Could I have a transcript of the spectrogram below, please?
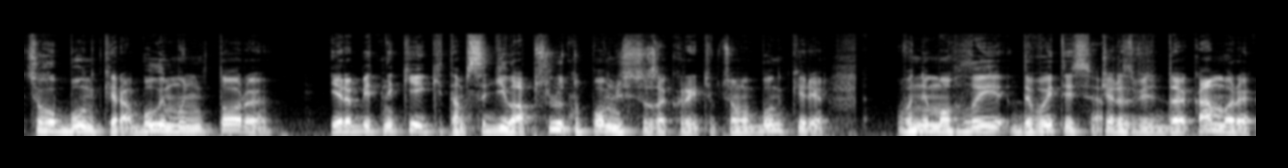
цього бункера були монітори. І робітники, які там сиділи абсолютно повністю закриті в цьому бункері, вони могли дивитися через відеокамери,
